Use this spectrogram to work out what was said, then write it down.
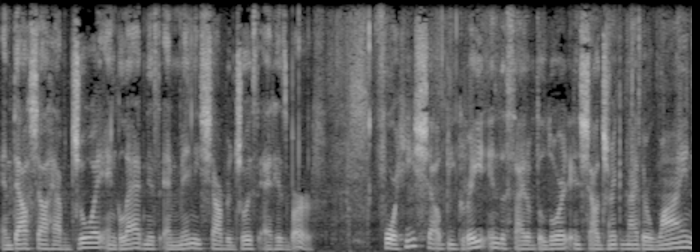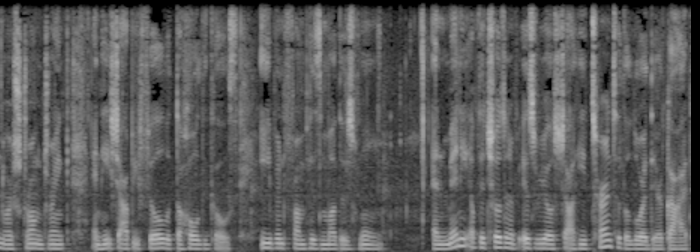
And thou shalt have joy and gladness, and many shall rejoice at his birth. For he shall be great in the sight of the Lord, and shall drink neither wine nor strong drink, and he shall be filled with the Holy Ghost, even from his mother's womb. And many of the children of Israel shall he turn to the Lord their God,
